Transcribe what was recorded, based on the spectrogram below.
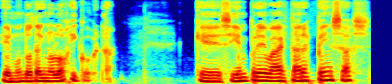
y el mundo tecnológico, ¿verdad? Que siempre va a estar expensas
